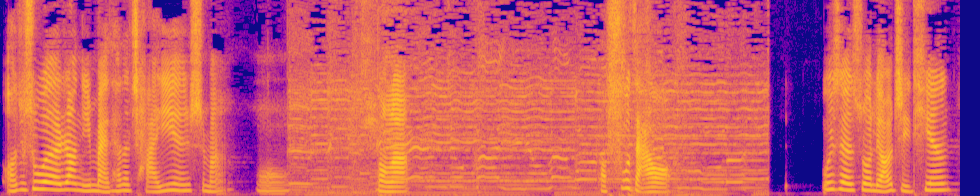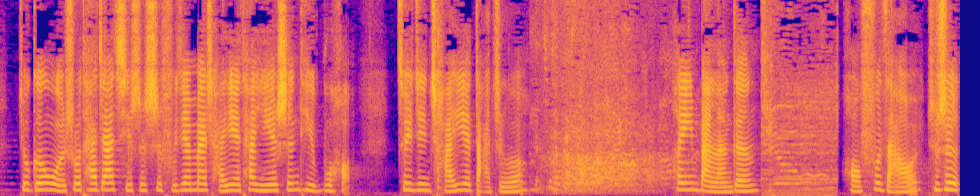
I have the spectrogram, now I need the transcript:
哦，就是为了让你买他的茶叶是吗？哦，懂了，好复杂哦。威赛说聊几天就跟我说他家其实是福建卖茶叶，他爷爷身体不好，最近茶叶打折。欢迎板蓝根，好复杂哦，就是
